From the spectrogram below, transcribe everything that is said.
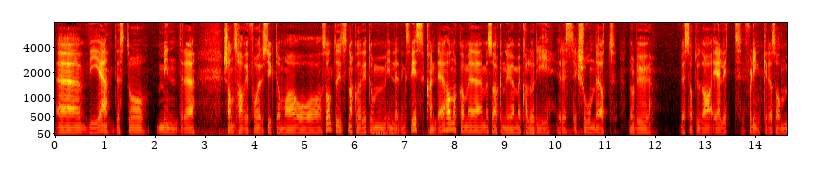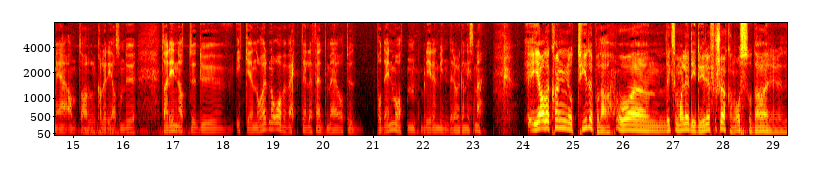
uh, vi er, desto mindre sjanse har vi for sykdommer og sånt. Du snakka litt om innledningsvis. Kan det ha noe med, med saken å gjøre med kalorirestriksjon? Det at når du hvis at du da er litt flinkere sånn med antall kalorier som du tar inn, at du ikke når noe overvekt eller fedme, og at du på den måten blir en mindre organisme? Ja, det kan jo tyde på det. Og eh, liksom alle de dyreforsøkene også der eh,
